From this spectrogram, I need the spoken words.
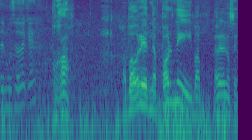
¿Del museo de qué? Pobre, porni, no sé.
